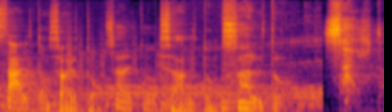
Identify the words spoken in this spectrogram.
Salto. Salto. Salto. Salto. Salto. Salto.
